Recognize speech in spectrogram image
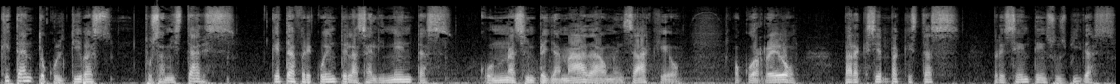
¿Qué tanto cultivas tus amistades? ¿Qué tan frecuente las alimentas con una simple llamada o mensaje o, correo para que sepa que estás presente en sus vidas?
